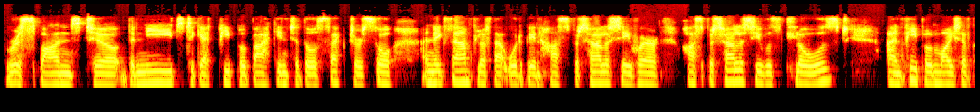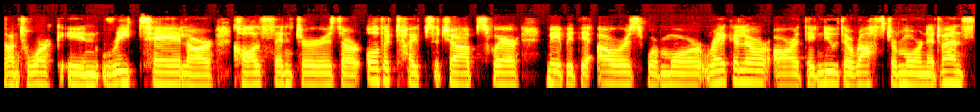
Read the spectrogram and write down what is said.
respond to the need to get people back into those sectors. So an example of that would have been hospitality, where hospitality was closed and people might have gone to work in retail or call centres or other types of jobs where maybe the hours were more regular or they knew the roster more in advance.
